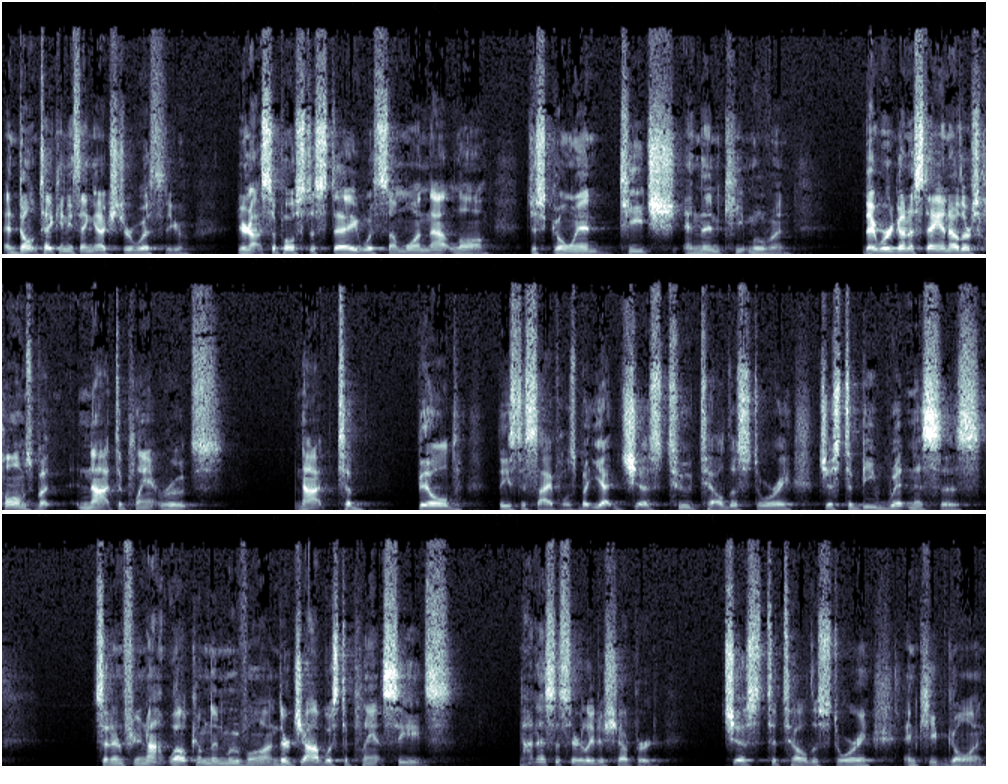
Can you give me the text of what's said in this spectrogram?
And don't take anything extra with you. You're not supposed to stay with someone that long. Just go in, teach, and then keep moving. They were going to stay in others' homes, but not to plant roots, not to build these disciples, but yet just to tell the story, just to be witnesses. Said, and if you're not welcome, then move on. Their job was to plant seeds, not necessarily to shepherd, just to tell the story and keep going.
